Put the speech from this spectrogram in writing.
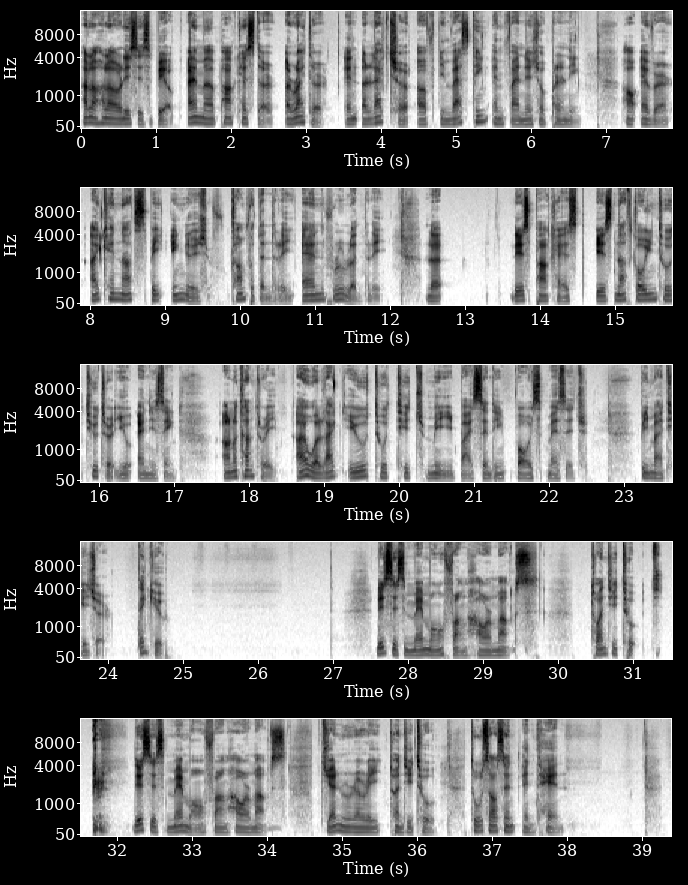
Hello, hello, this is Bill. I'm a podcaster, a writer, and a lecturer of investing and financial planning. However, I cannot speak English confidently and fluently. The, this podcast is not going to tutor you anything. On the contrary, I would like you to teach me by sending voice message. Be my teacher. Thank you. This is a memo from Howard Marks. 22. this is memo from Howard Marks, January 22, 2010.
